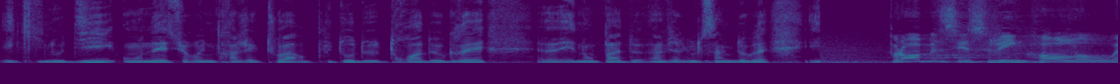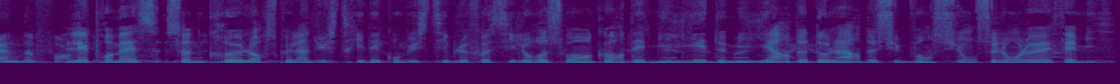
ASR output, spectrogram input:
et qui nous dit on est sur une trajectoire plutôt de 3 degrés euh, et non pas de 1,5 degrés. Et Les promesses sonnent creux lorsque l'industrie des combustibles fossiles reçoit encore des milliers de milliards de dollars de subventions selon le FMI.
